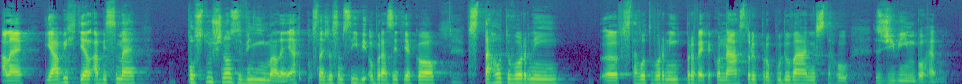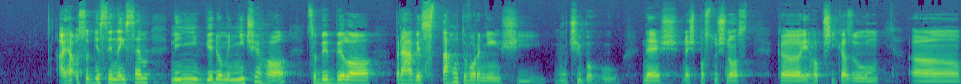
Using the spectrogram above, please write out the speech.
ale já bych chtěl, aby jsme poslušnost vnímali a snažil jsem si ji vyobrazit jako vztahotvorný, eh, vztahotvorný prvek, jako nástroj pro budování vztahu s živým Bohem. A já osobně si nejsem nyní vědom ničeho, co by bylo právě stahotvornější vůči Bohu, než, než poslušnost k jeho příkazům, Eh,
